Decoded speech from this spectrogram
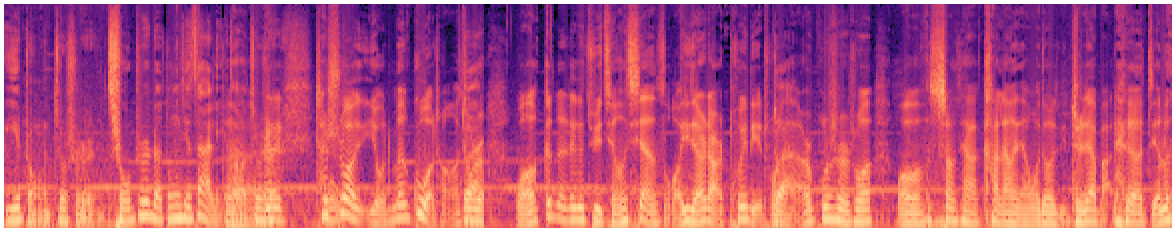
一种就是求知的东西在里头，就是它需要有这么个过程，就是我要跟着这个剧情线索一点点推理出来，而不是说我上下看两眼我就直接把这个结论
